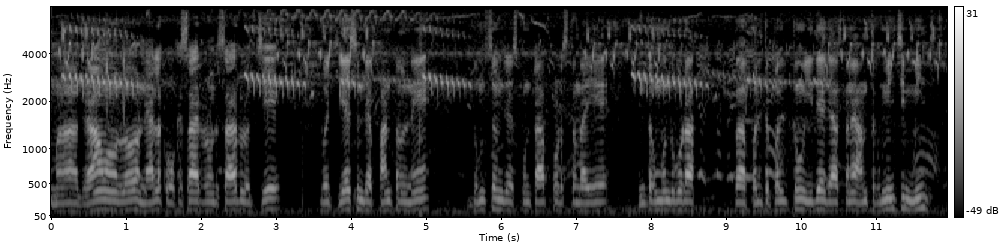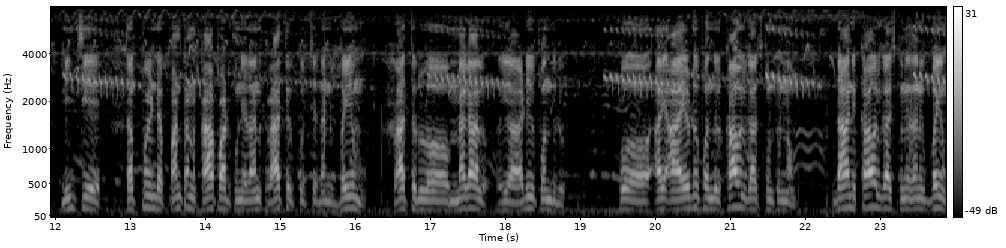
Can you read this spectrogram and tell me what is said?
మా గ్రామంలో నెలకు ఒకసారి రెండు సార్లు వచ్చి వచ్చి వేసుండే పంటల్ని ధ్వంసం చేసుకుంటా పొడుస్తున్నాయి. ఇంతకుముందు కూడా ప- ఫలిత ఫలితం ఇదే చేస్తున్నాయి. అంతకు మించి మించి మించి తప్పు ఉండే పంటను కాపాడుకునేదానికి రాత్రికి వచ్చేదానికి భయం. రాత్రిలో మెగాలు అడవి పందులు ఆ- అడవి పందులు కావులు కాచుకుంటున్నాం. దానికి కావులు కాచుకునేదానికి భయం.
